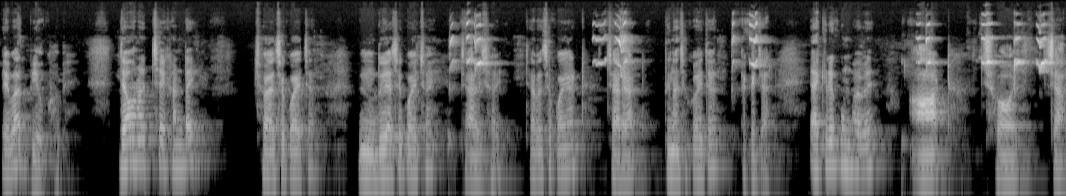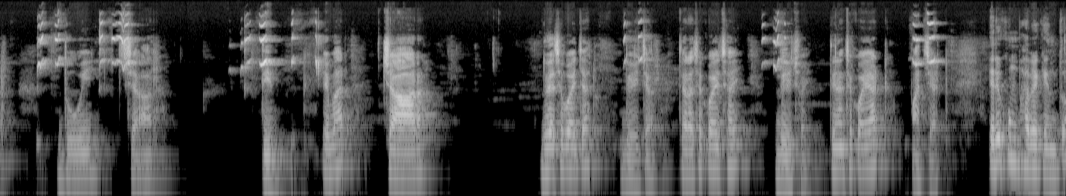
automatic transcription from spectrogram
এবার বিয়োগ হবে। যেমন হচ্ছে এখানটায়, ছয় আছে কয় চার? দুই আছে কয় ছয়? চারে ছয়। চার আছে কয় আট? চারে আট। তিন আছে কয় চার? একে চার। একই রকমভাবে আট, ছয়, চার, দুই, চার, তিন। এবার চার দুই আছে কয় চার? দুই চার। চার আছে কয় ছয়? দুই ছয়। তিন আছে কয় আট? পাঁচ আট। এরকমভাবে কিন্তু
